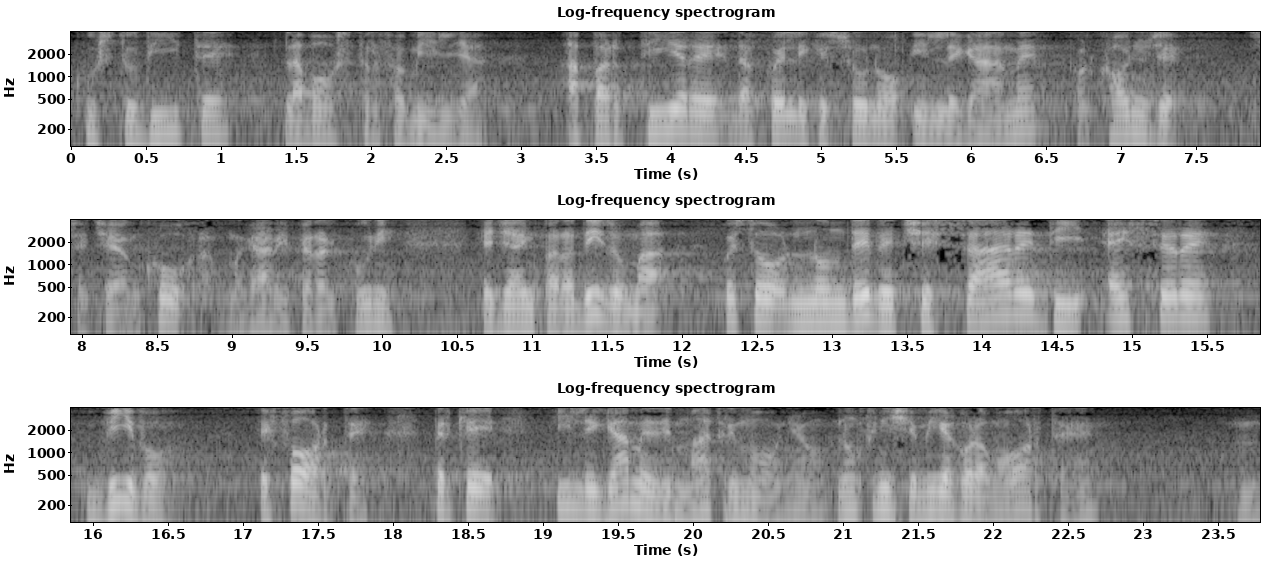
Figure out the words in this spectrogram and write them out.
custodite la vostra famiglia, a partire da quelli che sono il legame col coniuge, se c'è ancora, magari per alcuni è già in paradiso, ma questo non deve cessare di essere vivo e forte, perché il legame del matrimonio non finisce mica con la morte. Eh? Mm?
